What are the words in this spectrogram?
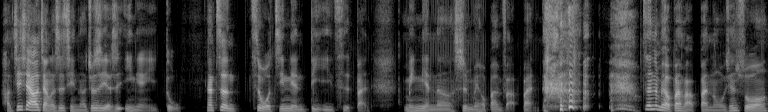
好，接下来要讲的事情呢，就是也是一年一度，那这是我今年第一次办，明年呢是没有办法办。真的没有办法办哦。我先说，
